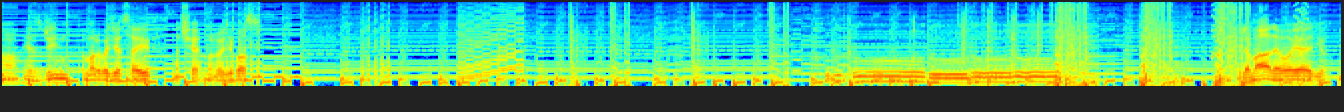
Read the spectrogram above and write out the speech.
O, jest Jean, to może będzie save, znaczy może będzie boss. Ile many, ojeju.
